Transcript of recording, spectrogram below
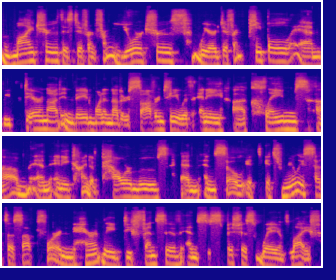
my truth is different from your truth. We are different people and we dare not invade one another's sovereignty with any uh, claims um, and any kind of power moves. And and so it it's really sets us up for an inherently defensive and suspicious way of life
